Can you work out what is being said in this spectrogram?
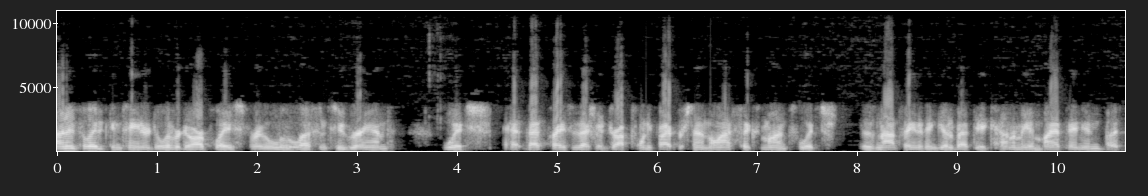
uninsulated container delivered to our place for a little less than two grand, which that price has actually dropped 25% in the last six months, which does not say anything good about the economy in my opinion, but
